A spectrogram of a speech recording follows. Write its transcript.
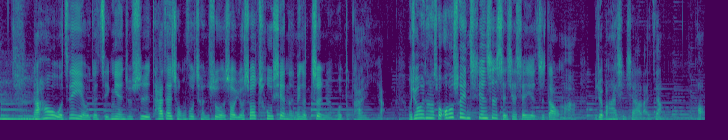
嗯、然后我自己有一个经验，就是他在重复陈述的时候，有时候出现的那个证人会不太一样，我就问他说：“哦，所以这件事谁谁谁也知道吗？”我就帮他写下来，这样。好，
